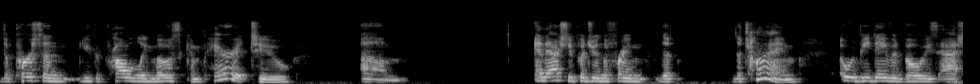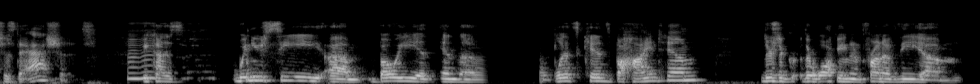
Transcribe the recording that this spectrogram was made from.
the person you could probably most compare it to um, and actually put you in the frame the the time would be david bowie's ashes to ashes. Mhm. because when you see um, bowie and, and the blitz kids behind him there's a they're walking in front of the um,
